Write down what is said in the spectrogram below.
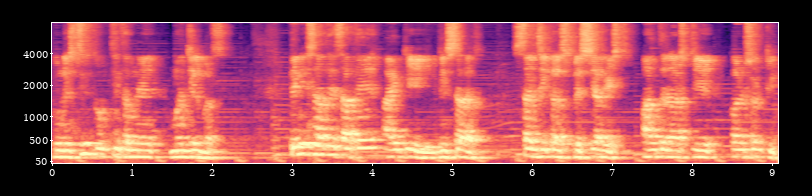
તો નિશ્ચિત રૂપથી તમને મંજિલ મળશે. તેની સાથે સાથે આઈટી રિસર્ચ, સર્જિકલ સ્પેશિયાલિસ્ટ, આંતરરાષ્ટ્રીય કન્સલ્ટિંગ,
